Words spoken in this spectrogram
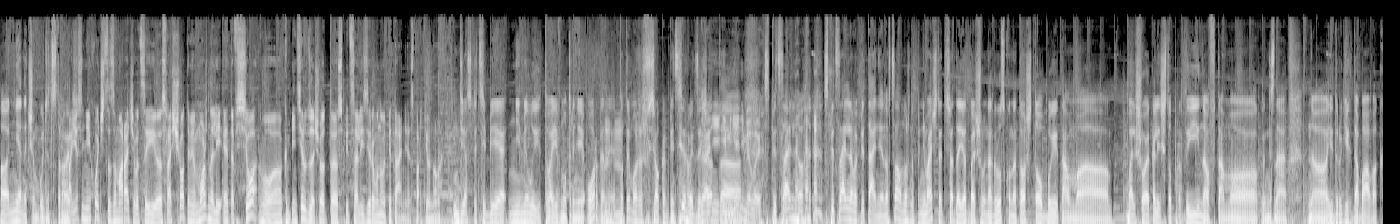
э, не на чем будет строить. А если не хочется заморачиваться и с расчетами, можно ли это все компенсировать за счет специализированного питания спортивного? Если тебе не милы твои внутренние органы, Мгм. то ты можешь все компенсировать за Да счет они и э, мне не милы. специального, специального питания. Но в целом нужно понимать, что это все дает большую нагрузку на то, чтобы там э, большое количество протеинов, там, э, не знаю, э, и других добавок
